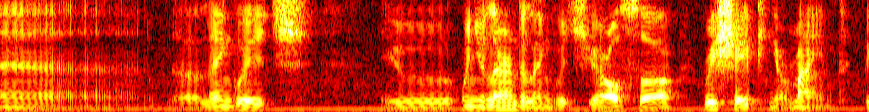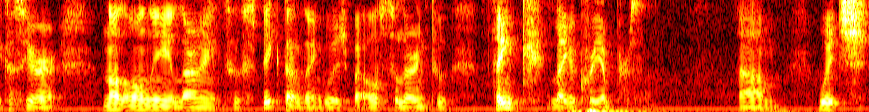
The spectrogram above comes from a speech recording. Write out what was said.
uh, uh, language. You when you learn the language, you are also reshaping your mind because you're not only learning to speak that language, but also learning to think like a Korean person, um, which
